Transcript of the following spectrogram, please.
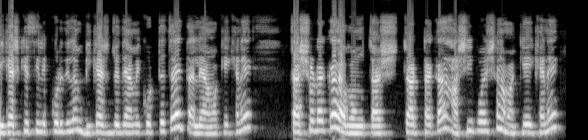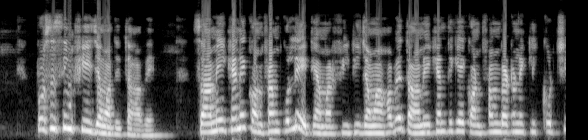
বিকাশকে সিলেক্ট করে দিলাম। বিকাশ যদি আমি করতে চাই, তাহলে আমাকে এখানে চারশো টাকা এবং চার টাকা আশি পয়সা আমাকে এখানে প্রসেসিং ফি জমা দিতে হবে। সো আমি এখানে কনফার্ম করলে এটি আমার ফিটি জমা হবে। তো আমি এখান থেকে কনফার্ম বাটনে ক্লিক করছি।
